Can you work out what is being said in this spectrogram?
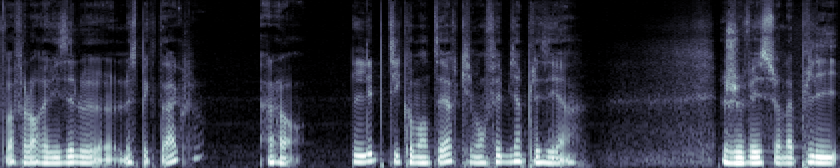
il va falloir réviser le spectacle. Alors, les petits commentaires qui m'ont fait bien plaisir. Je vais sur l'appli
